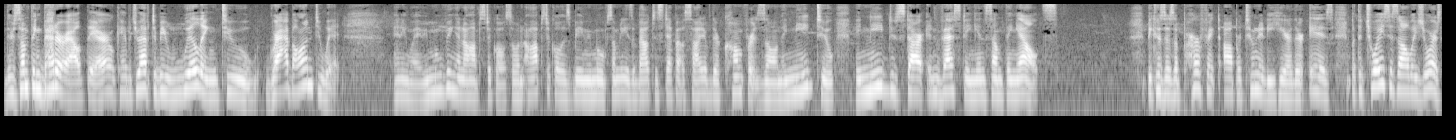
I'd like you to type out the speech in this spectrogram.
there's something better out there, okay? But you have to be willing to grab onto it. Anyway, removing an obstacle. So an obstacle is being removed. Somebody is about to step outside of their comfort zone. They need to. They need to start investing in something else. Because there's a perfect opportunity here. There is. But the choice is always yours.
